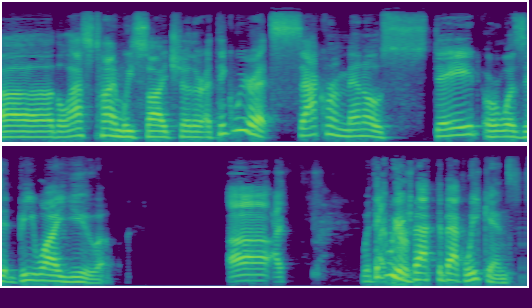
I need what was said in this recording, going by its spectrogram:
uh, the last time we saw each other, I think we were at Sacramento State, or was it BYU? Uh, I, I think I we think were back to back weekends.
